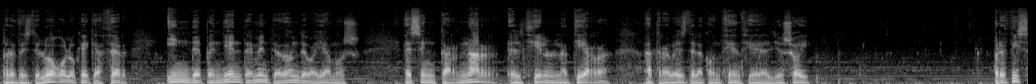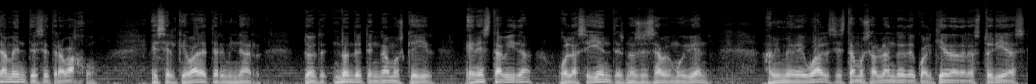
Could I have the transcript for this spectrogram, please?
Pero desde luego lo que hay que hacer, independientemente a dónde vayamos, es encarnar el cielo en la tierra a través de la conciencia del yo soy. Precisamente ese trabajo es el que va a determinar dónde tengamos que ir, en esta vida o las siguientes, no se sabe muy bien. A mí me da igual si estamos hablando de cualquiera de las teorías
